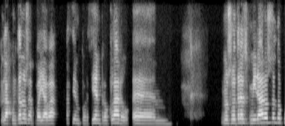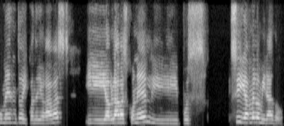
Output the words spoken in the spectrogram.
La junta nos apoyaba 100%, pero claro, em, nosotras miraros el documento y cuando llegabas y hablabas con él y pues sí, ya me lo he mirado.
